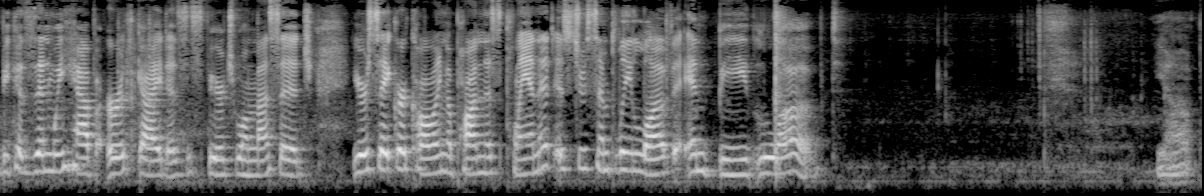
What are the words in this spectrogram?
because then we have Earth Guide as a spiritual message. Your sacred calling upon this planet is to simply love and be loved. Yep.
